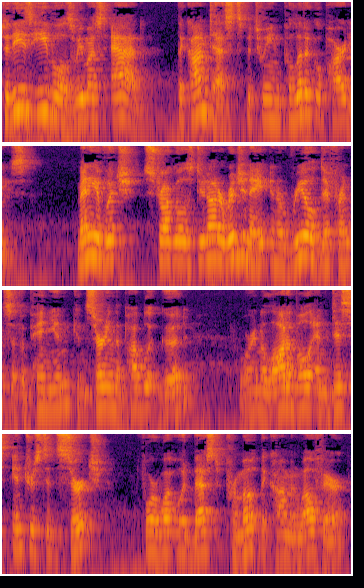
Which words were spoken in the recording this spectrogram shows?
To these evils we must add the contests between political parties, many of which struggles do not originate in a real difference of opinion concerning the public good or in a laudable and disinterested search for what would best promote the common welfare,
